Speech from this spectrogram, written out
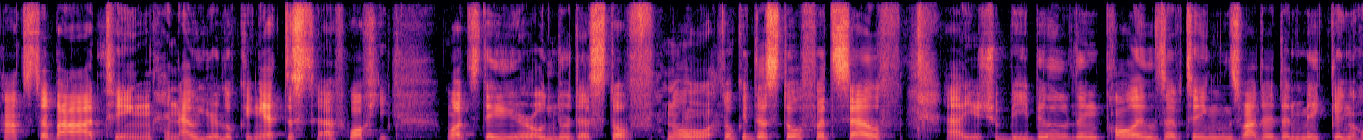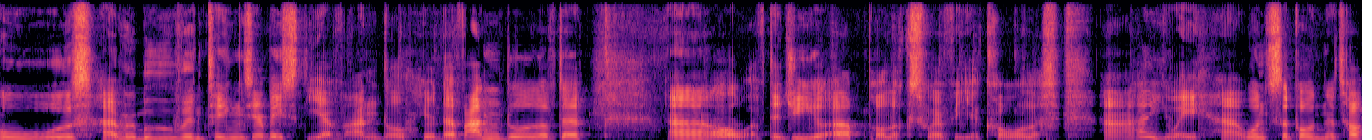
That's the bad thing. And now you're looking at the stuff, what what's there under the stuff. No, look at the stuff itself. Uh, you should be building piles of things rather than making holes, uh, removing things. You're basically a vandal. You're the vandal of the uh, oh, of the geo uh, bollocks, whatever you call it. Uh, anyway, uh, once upon a time,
